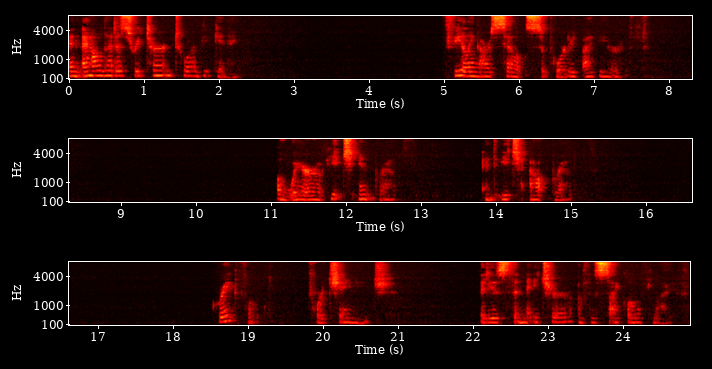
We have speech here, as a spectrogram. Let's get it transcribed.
And now let us return to our beginning, feeling ourselves supported by the earth, aware of each in breath and each out breath, grateful for change. That is the nature of the cycle of life,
